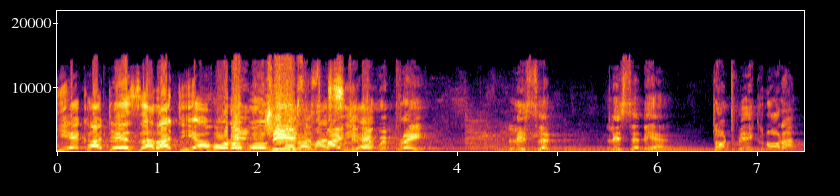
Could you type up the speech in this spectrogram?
Yekadeza radia In horoboja Jesus' mighty ramasia. name we pray. Listen, listen here. Don't be ignorant.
